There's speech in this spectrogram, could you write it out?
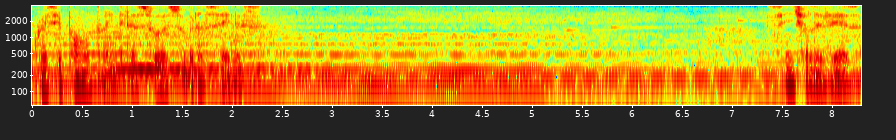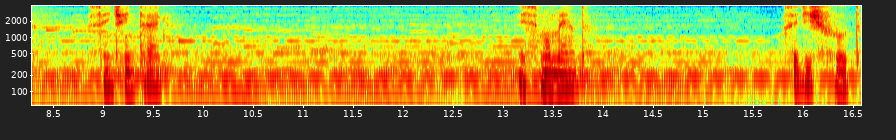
com esse ponto entre as suas sobrancelhas. Sente a leveza, sente a entrega. Nesse momento, você desfruta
